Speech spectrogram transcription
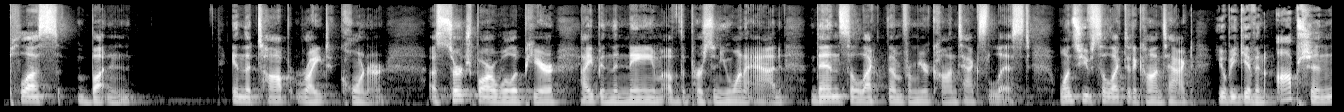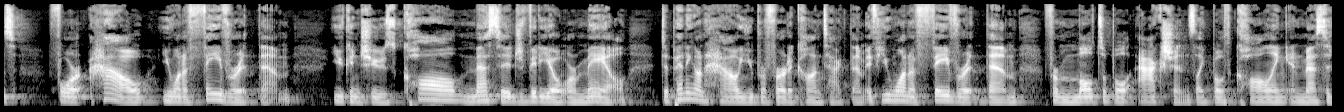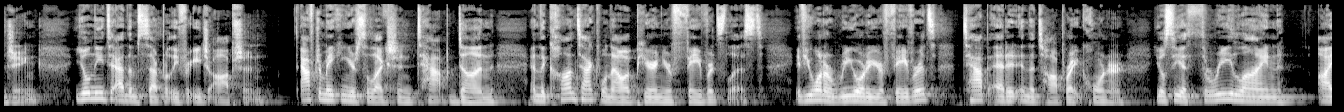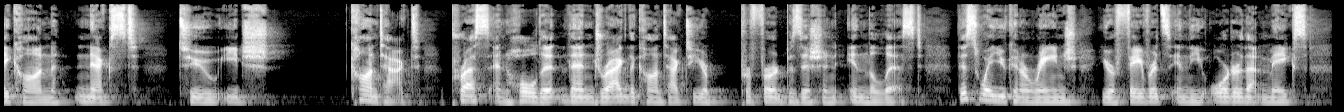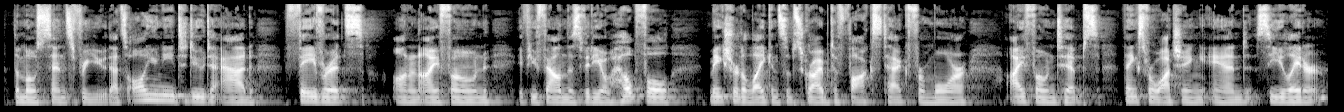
plus button in the top right corner. A search bar will appear. Type in the name of the person you want to add, then select them from your contacts list. Once you've selected a contact, you'll be given options for how you want to favorite them. You can choose call, message, video, or mail depending on how you prefer to contact them. If you want to favorite them for multiple actions, like both calling and messaging, you'll need to add them separately for each option. After making your selection, tap Done, and the contact will now appear in your favorites list. If you want to reorder your favorites, tap Edit in the top right corner. You'll see a three line icon next to each contact. Press and hold it, then drag the contact to your preferred position in the list. This way you can arrange your favorites in the order that makes the most sense for you. That's all you need to do to add favorites on an iPhone. If you found this video helpful, make sure to like and subscribe to Foxtecc for more iPhone tips. Thanks for watching and see you later.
